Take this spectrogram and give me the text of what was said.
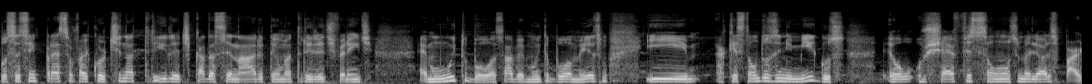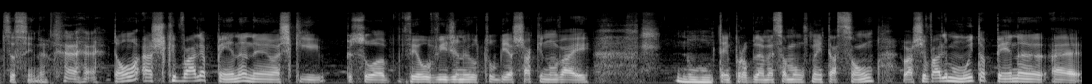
Você sem pressa vai curtindo a trilha de cada cenário, tem uma trilha diferente é muito boa, sabe? É muito boa mesmo. E a questão dos inimigos, eu, os chefes são as melhores partes, assim, né? então acho que vale a pena, né? Eu acho que a pessoa vê o vídeo no YouTube e achar que não vai. Não tem problema essa movimentação. Eu acho que vale muito a pena. É,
